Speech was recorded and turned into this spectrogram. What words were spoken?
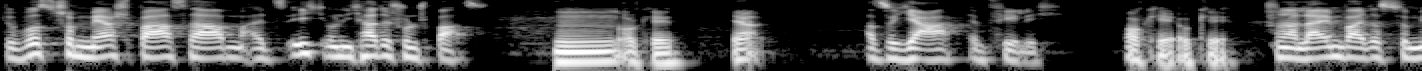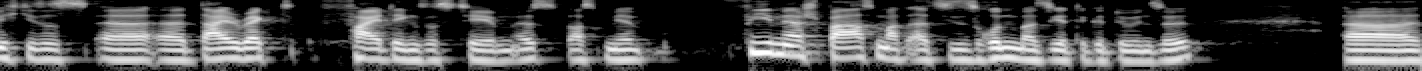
du wirst schon mehr Spaß haben als ich und ich hatte schon Spaß. Mm, okay. Ja. Also ja, empfehle ich. Okay, okay. Schon allein, weil das für mich dieses äh, äh, Direct-Fighting-System ist, was mir viel mehr Spaß macht als dieses rundenbasierte Gedönsel. Äh,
